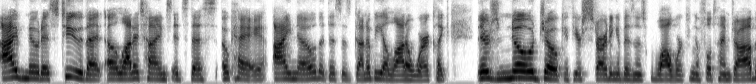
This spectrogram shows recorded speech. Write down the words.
I've noticed too that a lot of times it's this, okay, I know that this is going to be a lot of work. Like, there's no joke if you're starting a business while working a full time job,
